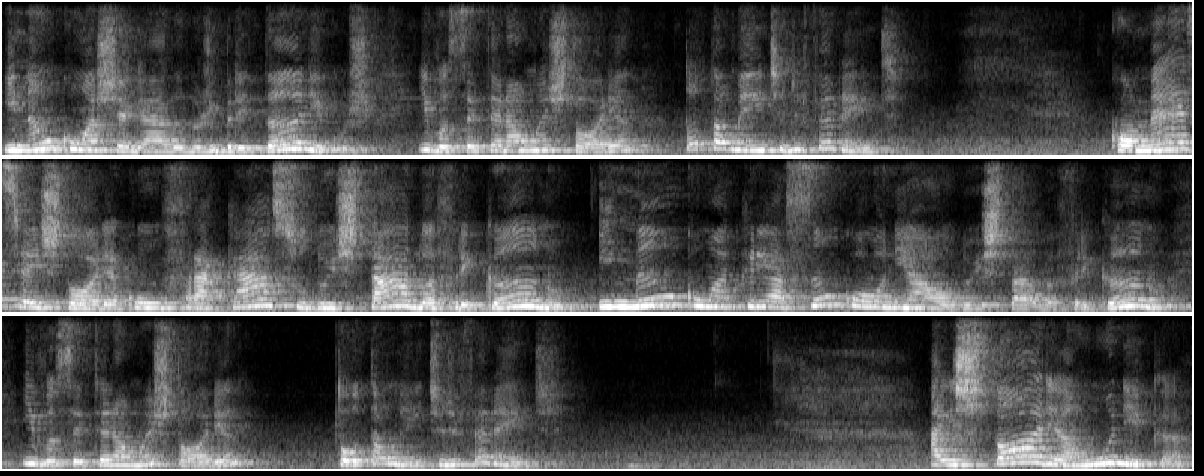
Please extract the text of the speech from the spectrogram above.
e não com a chegada dos britânicos, e você terá uma história totalmente diferente. Comece a história com o fracasso do Estado africano e não com a criação colonial do Estado africano, e você terá uma história totalmente diferente. A história única,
